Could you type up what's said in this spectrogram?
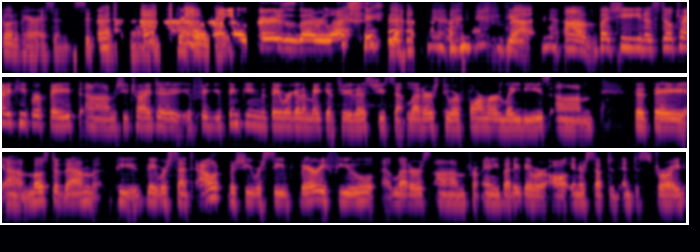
go to Paris and sit don't know, Paris is that relaxing. yeah. yeah. Um, but she, you know, still tried to keep her faith. Um, she tried to figure thinking that they were going to make it through this. She sent letters to her former ladies. Um, that they um, most of them they were sent out but she received very few letters um, from anybody they were all intercepted and destroyed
